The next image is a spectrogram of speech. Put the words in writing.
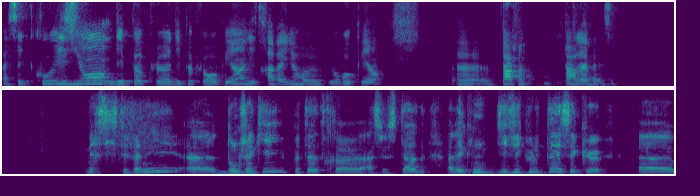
à cette cohésion des peuples, des peuples européens, des travailleurs euh, européens, par, par la base. Merci Stéphanie. Euh, donc Jackie, peut-être euh, à ce stade, avec une difficulté, c'est que euh,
